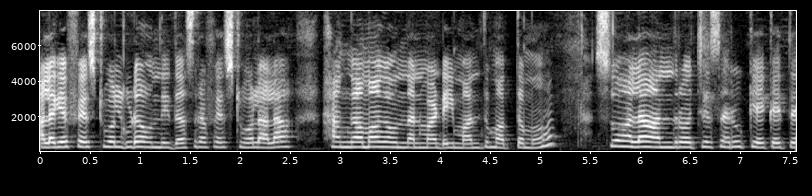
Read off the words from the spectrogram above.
అలాగే ఫెస్టివల్ కూడా ఉంది. దసరా ఫెస్టివల్ అలా హంగామాగా ఉందన్నమాట ఈ మంత్ మొత్తము. సో అలా అందరూ వచ్చేసారు. కేక్ అయితే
